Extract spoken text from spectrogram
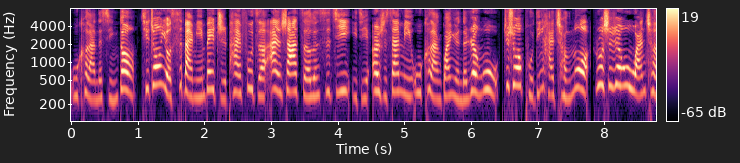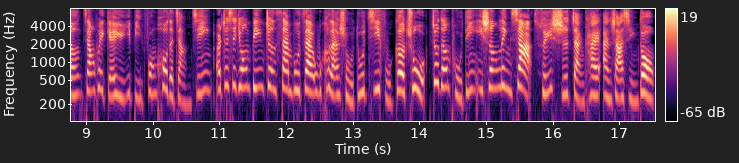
乌克兰的行动，其中有四百名被指派负责暗杀泽伦斯基以及二十三名乌克兰官员的任务。据说，普丁还承诺，若是任务完成，将会给予一笔丰厚的奖金。而这些佣兵正散布在乌克兰首都基辅各处，就等普丁一声令下，随时展开暗杀行动。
